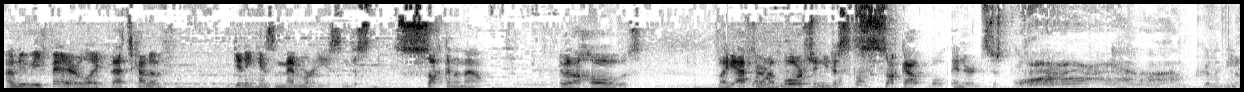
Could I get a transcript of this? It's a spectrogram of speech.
I mean, to be fair, like, that's kind of getting his memories and just sucking them out. With a hose. Like, after an abortion, you just suck out both innards, just... Yeah, well, I'm gonna need You know.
